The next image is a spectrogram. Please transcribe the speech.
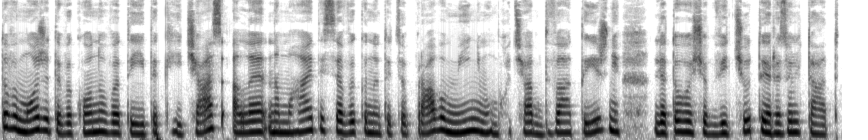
то ви можете виконувати і такий час, але намагайтеся виконати цю вправу мінімум хоча б 2 тижні для того, щоб відчути результат.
